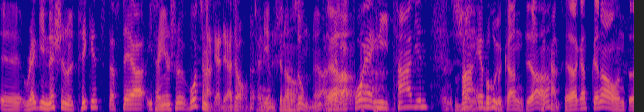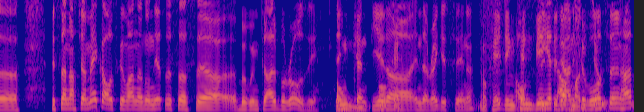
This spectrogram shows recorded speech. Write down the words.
äh, Reggae National Tickets, dass der italienische Wurzeln hat. Ja, der hat ja auch auf Italienisch genau. gesungen. Ne? Also Ja. der war vorher in Italien, war er berühmt. Bekannt, ja. Bekannt. Ja, ganz genau. Und äh, ist dann nach Jamaika ausgewandert und jetzt ist das der berühmte Alborosi. Den Oh, kennt jeder in der Reggae-Szene. Okay, den Aus kennen wir jetzt auch, sizilianische Maurizio. Wurzeln hat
